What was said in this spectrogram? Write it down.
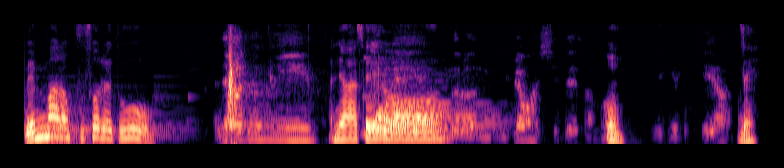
웬만한 구설에도 안녕하세요. 네, 안녕하세요. 오늘은 이병헌 씨에 대해서 한번 응. 얘기해 볼게요. 네.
